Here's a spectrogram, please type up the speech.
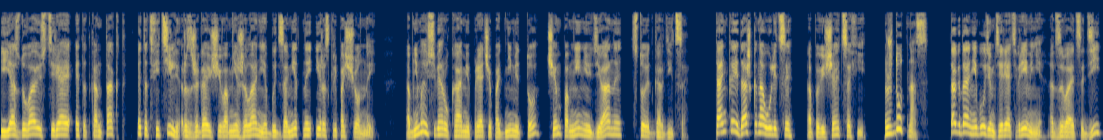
И я сдуваюсь, теряя этот контакт, этот фитиль, разжигающий во мне желание быть заметной и раскрепощенной. Обнимаю себя руками, пряча под ними то, чем, по мнению Дианы, стоит гордиться. «Танька и Дашка на улице», — оповещает Софи. «Ждут нас». «Тогда не будем терять времени», — отзывается Ди,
